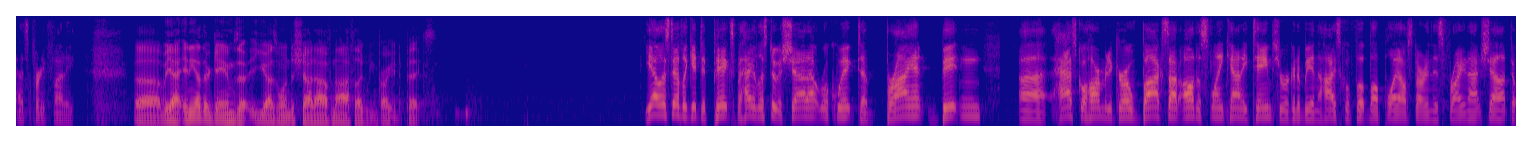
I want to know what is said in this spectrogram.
That's pretty funny. uh, but yeah, any other games that you guys wanted to shout out? If not, I feel like we can probably get to picks. Yeah, let's definitely get to picks. But hey, let's do a shout out real quick to Bryant Benton, uh, Haskell, Harmony Grove, Bauxite, all the Saline County teams who are going to be in the high school football playoffs starting this Friday night. Shout out to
